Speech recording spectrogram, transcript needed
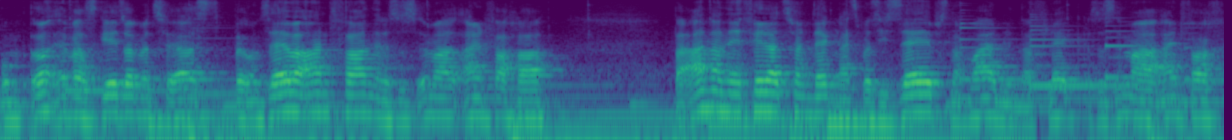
um irgendetwas geht, sollten wir zuerst bei uns selber anfangen, denn es ist immer einfacher, bei anderen den Fehler zu entdecken, als bei sich selbst. Nochmal blinder Fleck. Es ist immer einfach,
